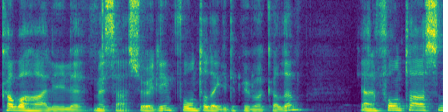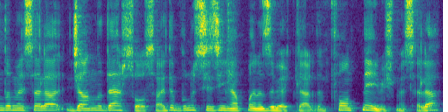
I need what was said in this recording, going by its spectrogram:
kaba haliyle mesela söyleyeyim. Fonta da gidip bir bakalım. Yani fonta aslında mesela canlı ders olsaydı bunu sizin yapmanızı beklerdim. Font neymiş mesela?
